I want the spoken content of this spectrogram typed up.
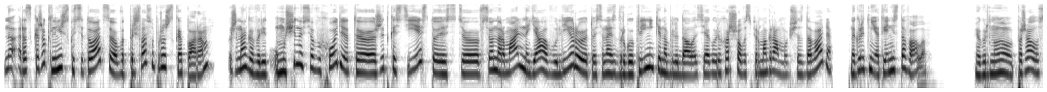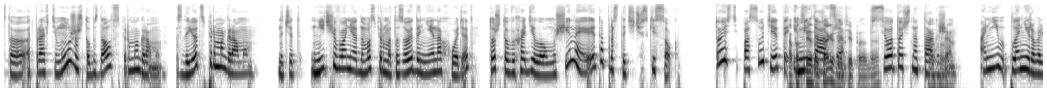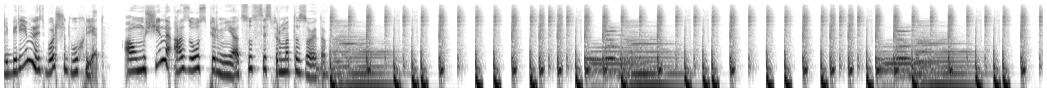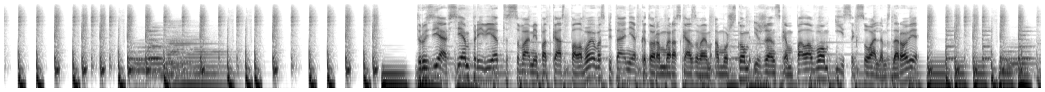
Но расскажу клиническую ситуацию. Вот пришла супружеская пара, Жена говорит, у мужчины все выходит, э, жидкость есть, то есть э, все нормально, я овулирую, то есть она из другой клиники наблюдалась. Я говорю, хорошо, вы спермограмму вообще сдавали? Она говорит, нет, я не сдавала. Я говорю, ну, пожалуйста, отправьте мужа, чтобы сдал спермограмму. Сдает спермограмму. Значит, ничего, ни одного сперматозоида не находят. То, что выходило у мужчины, это простатический сок. То есть, по сути, это а имитация. По так же, типа, да? Все точно так угу. же. Они планировали беременность больше двух лет. А у мужчины азооспермия, отсутствие сперматозоидов. Друзья, всем привет! С вами подкаст «Половое воспитание», в котором мы рассказываем о мужском и женском половом и сексуальном здоровье.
